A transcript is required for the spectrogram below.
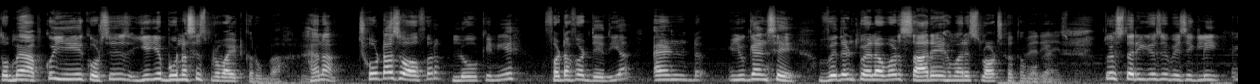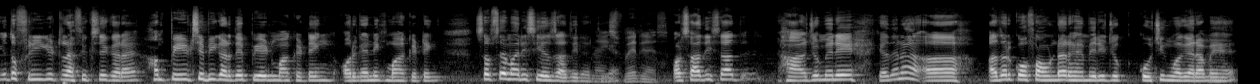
तो मैं आपको ये ये कोर्सेज ये ये बोनसेस प्रोवाइड करूँगा, है ना? छोटा सा ऑफ़र लोगों के लिए फटाफट दे दिया। And you can say within twelve hours सारे हमारे स्लॉट्स खत्म हो गए। तो इस तरीके से बेसिकली ये तो फ्री के ट्रैफ़िक से करा है। हम पेड से भी करते हैं पेड मार्केटिंग ऑर्गेनिक मार्केटिंग सबसे हमारी सेल्स आती रहती nice, है। नाइस और साथ ही साथ हाँ जो मेरे कहते हैं ना अदर को फाउंडर हैं मेरी जो कोचिंग वगैरह में है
